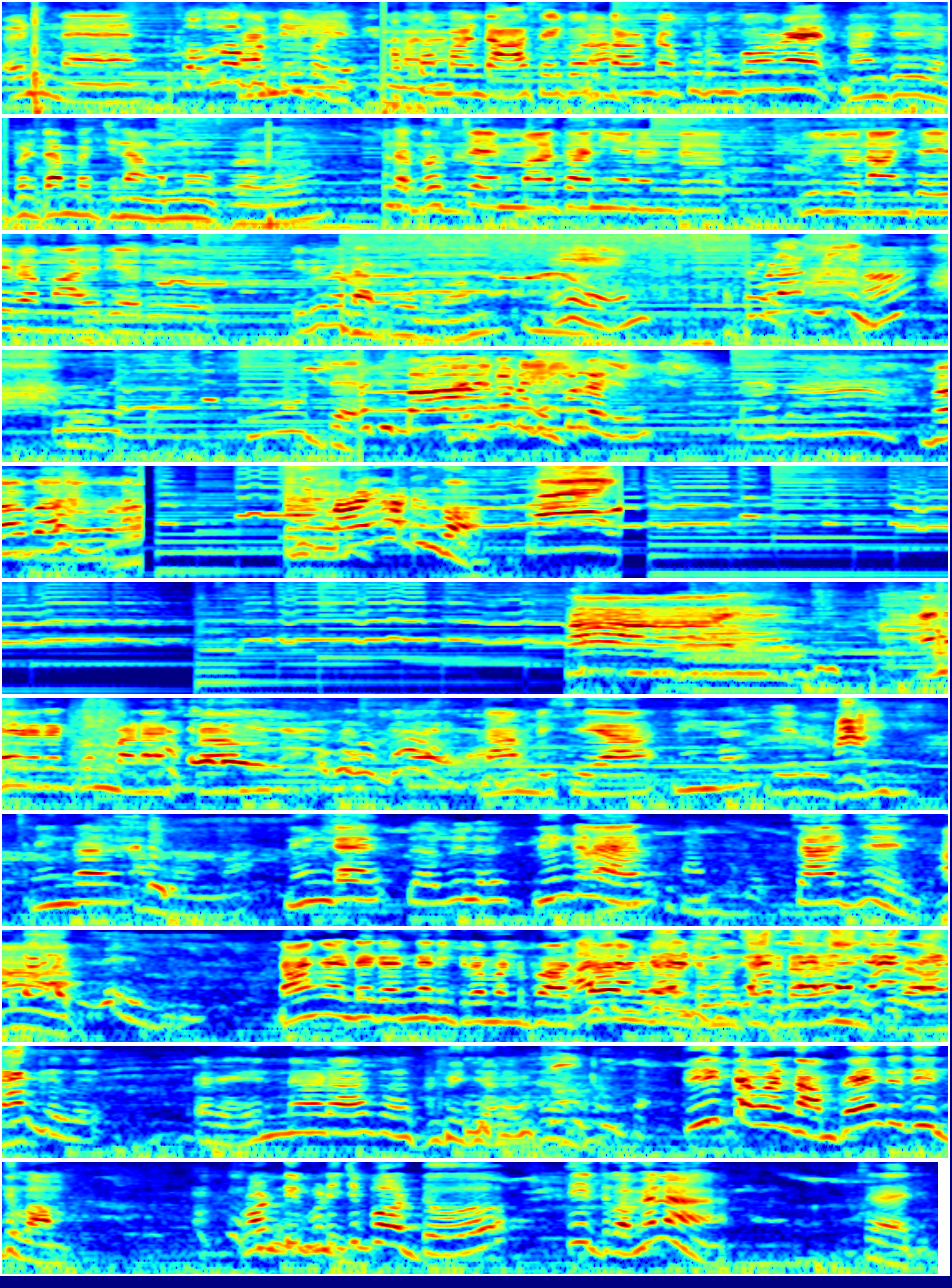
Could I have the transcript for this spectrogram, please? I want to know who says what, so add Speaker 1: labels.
Speaker 1: எண்ணெய்
Speaker 2: பொம்மை
Speaker 1: தண்ணி
Speaker 2: குட்டி.
Speaker 1: கொதிக்குது
Speaker 3: அப்பா அந்த ஆசைக்கு ஒரு கவுண்ட குடுங்கோவேன்
Speaker 1: நான் செய்வேன் இப்படிதான் வச்சு நாங்க மூடுறது இந்த ஃபர்ஸ்ட் டைம் தனியா நின்று வீடியோ நான் செய்யற மாதிரி ஒரு இது தான் போடுவோம் பாபா பாய் காட்டுங்கோ ஹாய் அனைவருக்கும் வணக்கம். நான் பிசியா நீங்கள்? நீங்கள்? நீங்கள்? நீங்கள் யார்? சஜின். ஆ. நாங்க இன்னைக்கு எங்க நிக்கிறோம்னு பார்த்தா வீட்டு முத்தத்துல தான் நிக்கிறோம் அட, என்னடா கேக்குறீங்க? தீத்த வேண்டாம் பேந்து தீத்துவாம். ரொட்டி பிடிச்சு போட்டு தீத்துவாம் என்ன? சரி.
